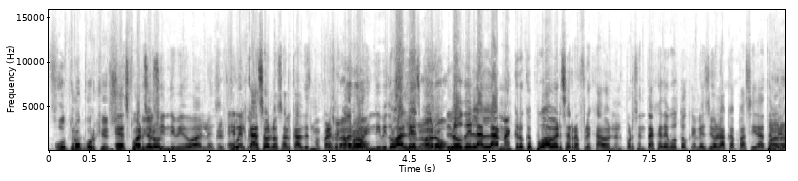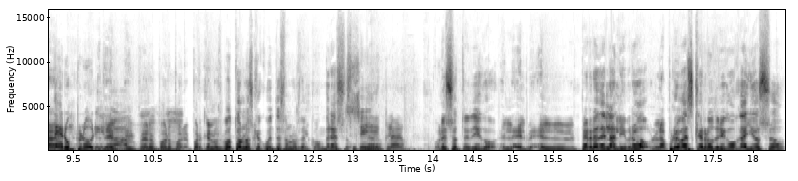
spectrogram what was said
Sí, Otro claro. porque sí Esfuerzos tuvieron- individuales. En el caso de los alcaldes me parece Claro, que fueron individuales. sí, claro. Lo de la lana creo que pudo haberse reflejado en el porcentaje de voto que les dio la capacidad de para- meter un pluri, eh, pero por- Ujú. por- porque los votos los que cuentan son los del Congreso. Sí, claro. claro. Por eso te digo, el, el- el PRD la libró. La prueba es que Rodrigo Galloso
